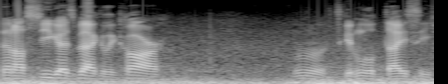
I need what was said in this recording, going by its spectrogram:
then I'll see you guys back in the car. Ooh, it's getting a little dicey.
